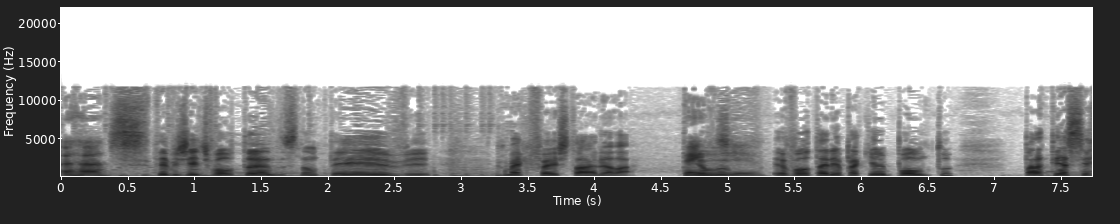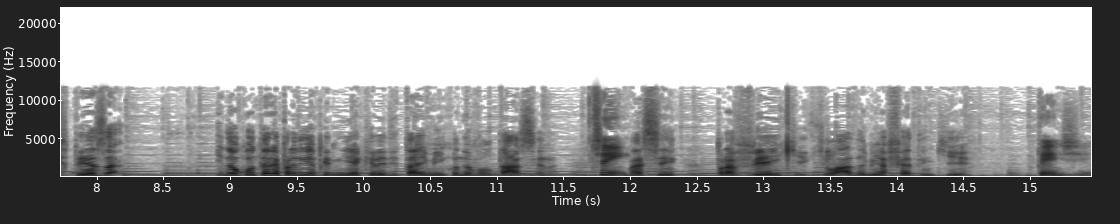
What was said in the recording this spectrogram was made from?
Aham, se teve gente voltando, se não teve, como é que foi a história lá. entendi. Eu, eu voltaria pra aquele ponto para ter a certeza e não contaria pra ninguém, porque ninguém ia acreditar em mim quando eu voltasse, né? Sim, Mas assim, pra ver em que, que lado a minha fé tem que ir. entendi.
